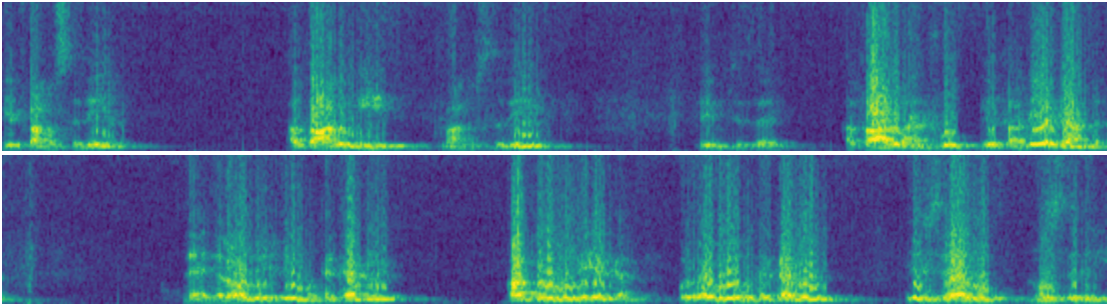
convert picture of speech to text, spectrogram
يدفع نص دية قطع له إيد. يدفع نص دية فهمت إزاي؟ قطع له أنفه. يقطع دية كاملة. لأن العضو الغير متكامل قطعه دية كاملة والعضو المتكامل افساده نص دية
